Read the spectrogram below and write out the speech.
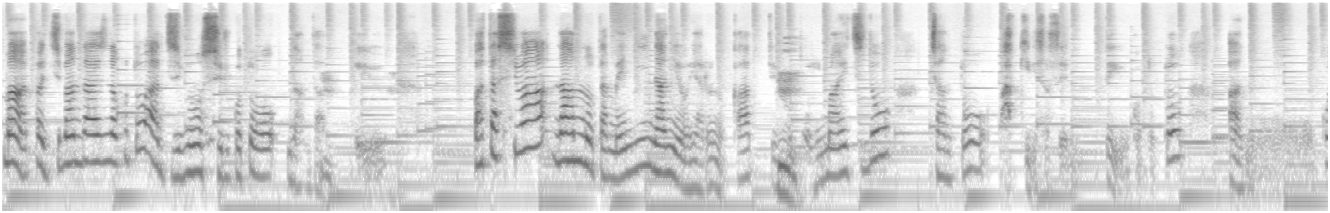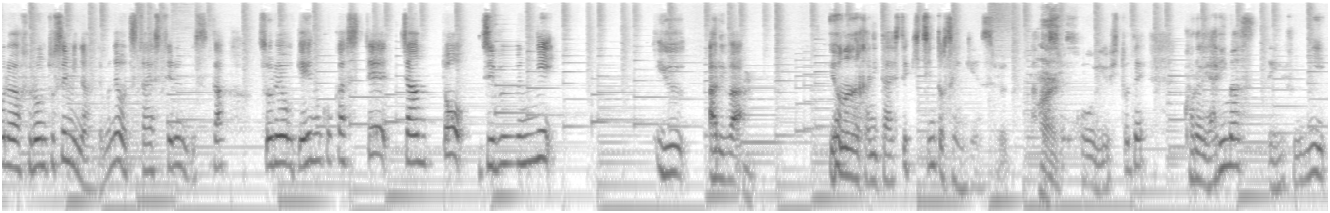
まあやっぱり一番大事なことは自分を知ることなんだっていう。私は何のために何をやるのかっていうことを今一度ちゃんとはっきりさせるっていうこととあのこれはフロントセミナーでもねお伝えしてるんですがそれを言語化してちゃんと自分に言うあるいは世の中に対してきちんと宣言する。私はこういう人でこれをやりますっていうふうに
